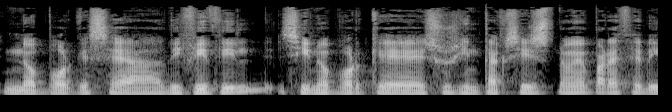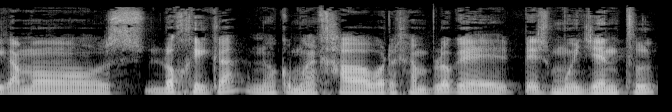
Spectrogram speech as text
no porque sea difícil, sino porque su sintaxis no me parece, digamos, lógica, ¿no? Como en Java, por ejemplo, que es muy gentle.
